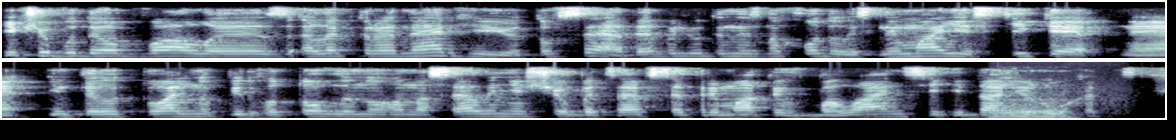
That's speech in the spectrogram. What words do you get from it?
Якщо буде обвал е, з електроенергією, то все, де би люди не знаходились, немає стільки е, інтелектуально підготовленого населення, щоб це все тримати в балансі і далі Мгм. рухатись.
